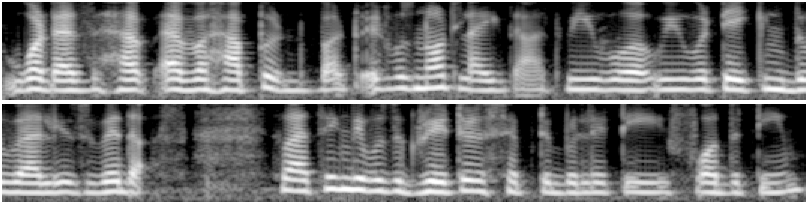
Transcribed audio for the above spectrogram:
what has have ever happened, but it was not like that. We were we were taking the values with us. So I think there was a greater acceptability for the team.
